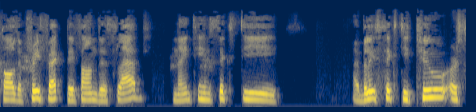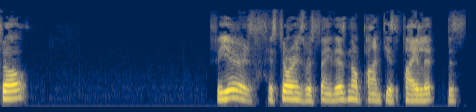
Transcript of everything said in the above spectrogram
called a prefect. They found the slab, 1960, I believe 62 or so. For years, historians were saying there's no Pontius Pilate. This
